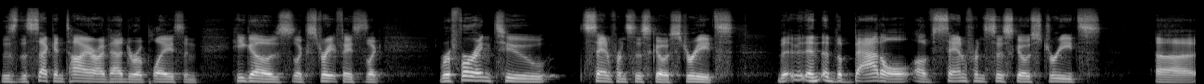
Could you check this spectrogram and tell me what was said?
this is the second tire I've had to replace. And he goes, like, straight face, is like, referring to San Francisco streets, the, and the battle of San Francisco streets uh,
